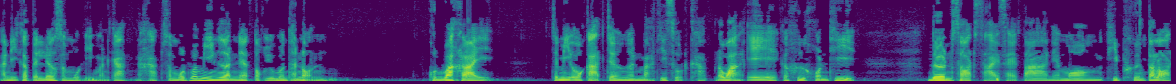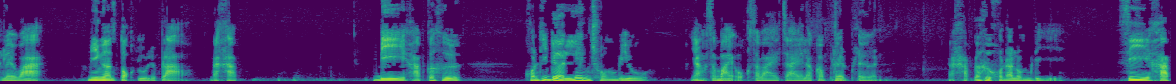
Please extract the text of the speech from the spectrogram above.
อันนี้ก็เป็นเรื่องสมมติอีกเหมือนกันนะครับ สมมติว่ามีเงินเนี่ยตกอยู่บนถนน คุณว่าใครจะมีโอกาสเจอเงินมากที่สุดครับ ระหว่าง A ก็คือคนที่เดินสอดสายสายตาเนี่ยมองที่พื้นตลอดเลยว่า มีเงินตกอยู่หรือเปล่านะครับ B ครับก็คือ คนที่เดินเล่นชมวิว อย่างสบายอกสบายใจแล้วก็เพลิดเพลิน นะครับ ก็คือคนอารมณ์ดี C ครับ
